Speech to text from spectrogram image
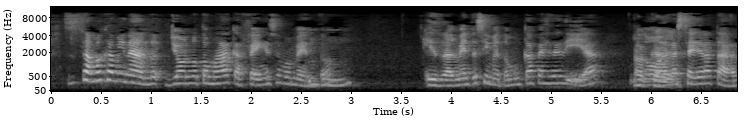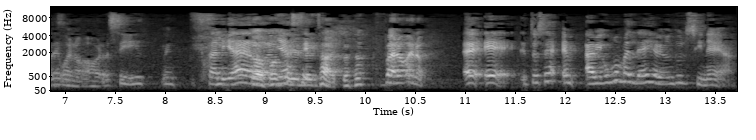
Entonces estamos caminando, yo no tomaba café en ese momento, Ujú. y realmente si me tomo un café es de día, no Ok. a las 6 de la tarde, bueno, ahora sí, salía de doña, sí. Exacto. Pero bueno, eh, eh, entonces em, había un Jumeldez y había un Dulcinea.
